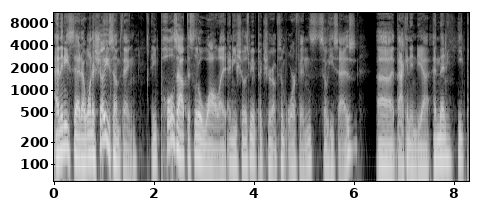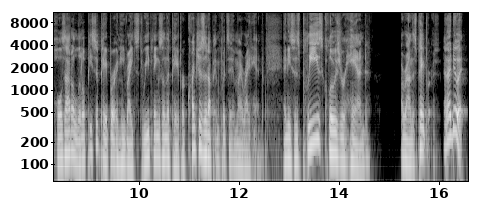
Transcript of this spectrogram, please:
And then he said i want to show you something. And he pulls out this little wallet and he shows me a picture of some orphans. So he says uh, back in India. And then he pulls out a little piece of paper and he writes three things on the paper, crunches it up, and puts it in my right hand. And he says, Please close your hand around this paper. And I do it.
